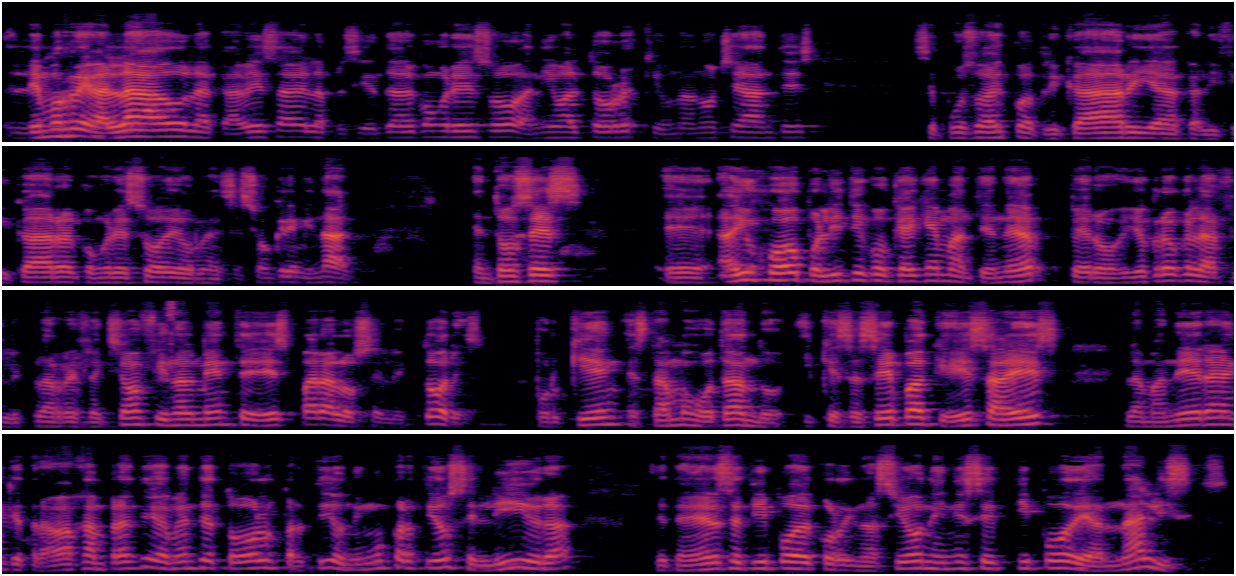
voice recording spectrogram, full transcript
le hemos regalado la cabeza de la presidenta del Congreso, Aníbal Torres, que una noche antes se puso a despotricar y a calificar al Congreso de organización criminal. Entonces, eh, hay un juego político que hay que mantener, pero yo creo que la, la, reflexión finalmente es para los electores, por quién estamos votando, y que se sepa que esa es la manera en que trabajan prácticamente todos los partidos. Ningún partido se libra de tener ese tipo de coordinación y ese tipo de análisis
